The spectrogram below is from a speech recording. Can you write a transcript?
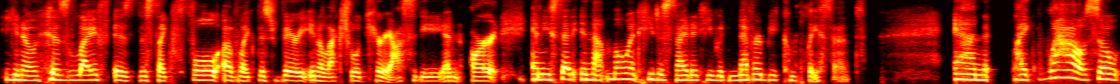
you know his life is this like full of like this very intellectual curiosity and art. And he said in that moment he decided he would never be complacent. And like wow so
